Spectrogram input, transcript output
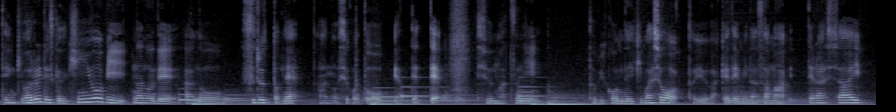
天気悪いですけど金曜日なのであのスルッとねお仕事をやってって週末に飛び込んでいきましょうというわけで皆様いってらっしゃい。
